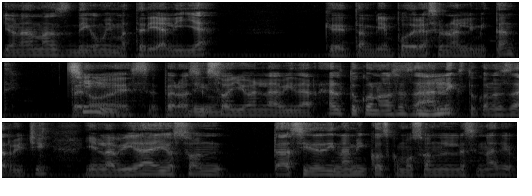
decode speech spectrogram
yo nada más digo mi material y ya, que también podría ser una limitante. Pero Sí, es, pero así digo. soy yo en la vida real. Tú conoces a. Alex, tú conoces a Richie, y en la vida ellos son así de dinámicos como son en el escenario.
